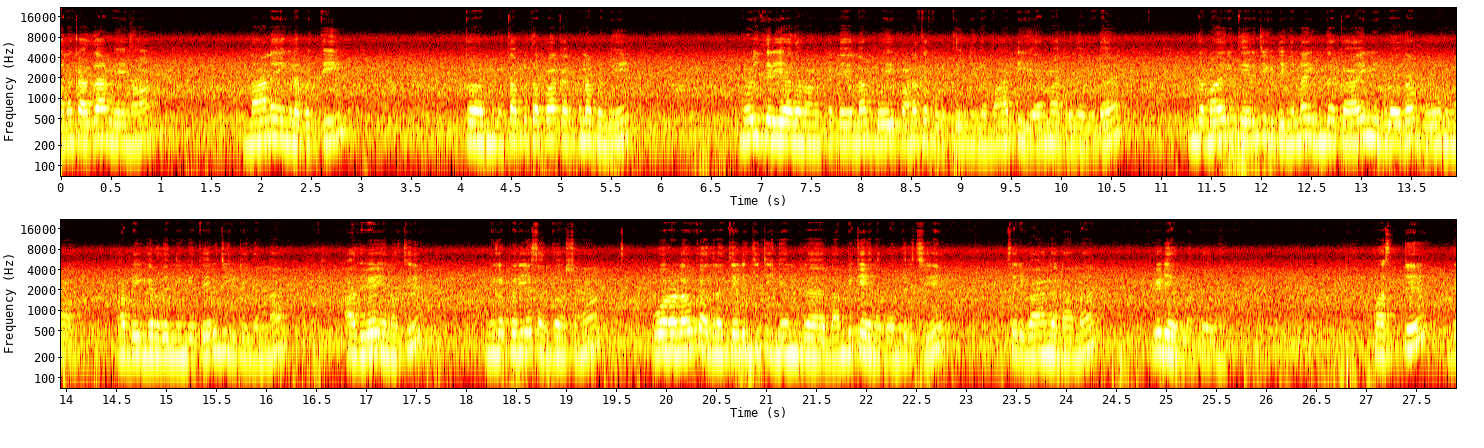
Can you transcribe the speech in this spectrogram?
எனக்கு அதான் வேணும். நாணயங்களை பற்றி தப்பு தப்பாக கற்பனை பண்ணி மொழி தெரியாதவங்கக்கிட்ட எல்லாம் போய் பணத்தை கொடுத்து நீங்கள் மாட்டி ஏமாற்றுறதை விட இந்த மாதிரி தெரிஞ்சுக்கிட்டிங்கன்னா இந்த காயின் இவ்வளோ தான் போகும் அப்படிங்கிறத நீங்கள் தெரிஞ்சுக்கிட்டிங்கன்னா அதுவே எனக்கு மிகப்பெரிய சந்தோஷம். ஓரளவுக்கு அதில் தெரிஞ்சிட்டிங்கன்ற நம்பிக்கை எனக்கு வந்துருச்சு. சரி வாங்க நாம் வீடியோக்குள்ளே போகணும் ஃபஸ்ட்டு இந்த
